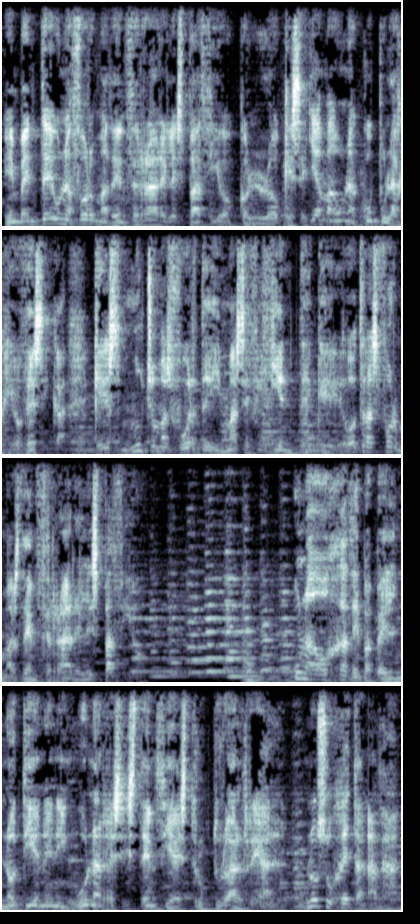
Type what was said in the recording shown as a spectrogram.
Inventé una forma de encerrar el espacio con lo que se llama una cúpula geodésica, que es mucho más fuerte y más eficiente que otras formas de encerrar el espacio. Una hoja de papel no tiene ninguna resistencia estructural real, no sujeta nada.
